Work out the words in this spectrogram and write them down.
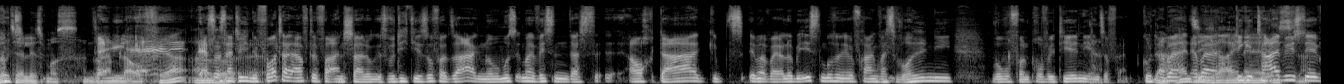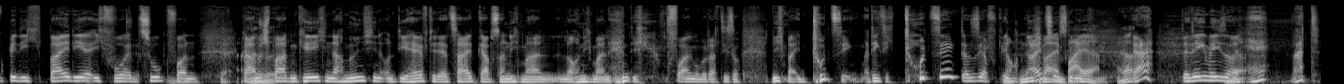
Äh, Sozialismus in seinem Lauf. Ja? Also, dass das natürlich eine vorteilhafte Veranstaltung ist, würde ich dir sofort sagen. Nur man muss immer wissen, dass äh, auch da gibt's immer, bei Lobbyisten muss man immer fragen, was wollen die, wovon profitieren die insofern. Gut, aber, aber Digitalwüste ist, bin ich bei dir. Ich fuhr im Zug von Garmisch-Partenkirchen nach München und die Hälfte der Zeit gab es noch nicht mal noch nicht mal ein Handy. Vor allem dachte ich so, nicht mal in Tutzing. Man denkt sich, Tutzing? Das ist ja noch nicht mal in Bayern. Ja, ja da denke ich mir so, hä, was?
